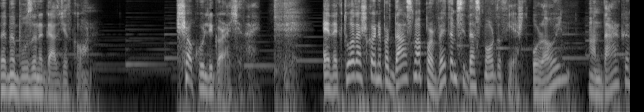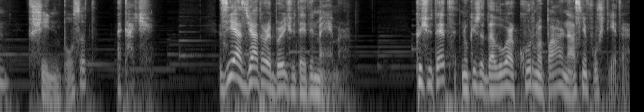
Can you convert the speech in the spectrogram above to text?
dhe me buzën në gaz gjithë kohën. Shoku Ligoraq i tha ai. Edhe këtu ata shkojnë nëpër dasma, por vetëm si dasmorë të thjeshtë. Urojnë, hanë darkën, fshijnë buzët dhe kaq. Zia e zgjatur e bëri qytetin me emër. Ky qytet nuk ishte dalluar kurrë më parë në asnjë fushë tjetër.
